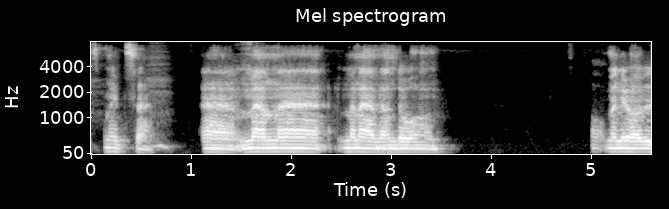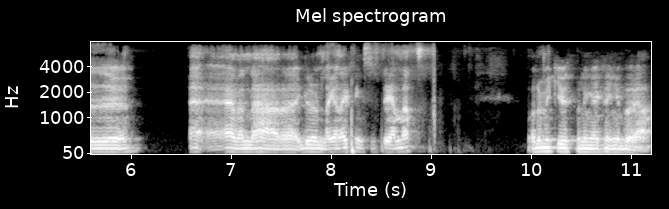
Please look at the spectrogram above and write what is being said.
ska man inte säga. Eh, men, eh, men även då, men nu har vi ju eh, även det här grundläggande kring systemet. Det var det mycket utbildningar kring i början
